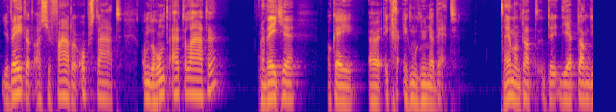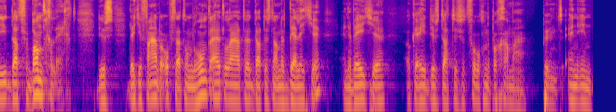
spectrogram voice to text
je weet dat als je vader opstaat om de hond uit te laten, dan weet je, oké, uh, ik, ik moet nu naar bed. He, want dat, die hebt dan die, dat verband gelegd. Dus dat je vader opstaat om de hond uit te laten, dat is dan het belletje. En dan weet je, oké, dus dat is het volgende programma, punt. En in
